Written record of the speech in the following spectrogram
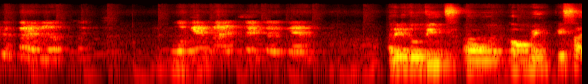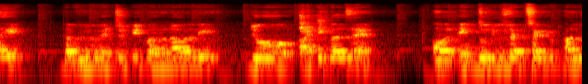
तो कर लो कुछ हो गया बात सेट हो गया। अरे दो तीन गवर्नमेंट के साइड डब्ल्यू एच ओ की कोरोना वाली जो आर्टिकल्स हैं और एक दो न्यूज़ वेबसाइट उठा लो।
